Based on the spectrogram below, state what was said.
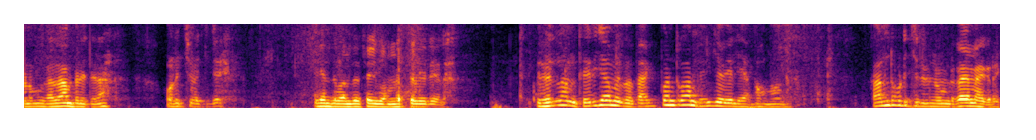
நமக்கு அதான் போயிட்டு ஒழிச்சு வச்சுட்டு இருந்து வந்து செய்வோம் மெத்த வேலையில் இதெல்லாம் தெரியாமல் இப்போ பேக் பண்ணுறான் பெரிய வேலையாக போகும்போது கண்டுபிடிச்சிட்டு நம்ம பயமாக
